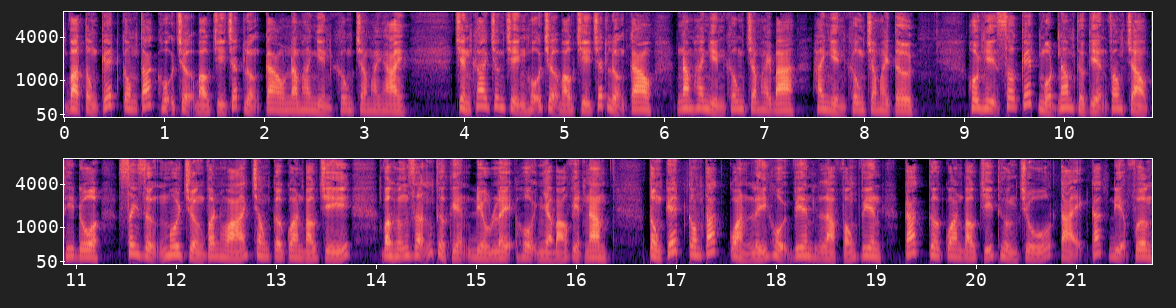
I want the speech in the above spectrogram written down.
và tổng kết công tác hỗ trợ báo chí chất lượng cao năm 2022 triển khai chương trình hỗ trợ báo chí chất lượng cao năm 2023-2024 hội nghị sơ kết một năm thực hiện phong trào thi đua xây dựng môi trường văn hóa trong cơ quan báo chí và hướng dẫn thực hiện điều lệ Hội Nhà báo Việt Nam, tổng kết công tác quản lý hội viên là phóng viên các cơ quan báo chí thường trú tại các địa phương,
